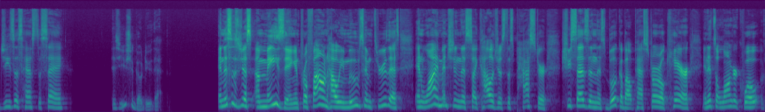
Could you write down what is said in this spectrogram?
Jesus has to say is, You should go do that. And this is just amazing and profound how he moves him through this. And why I mention this psychologist, this pastor, she says in this book about pastoral care, and it's a longer quote,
